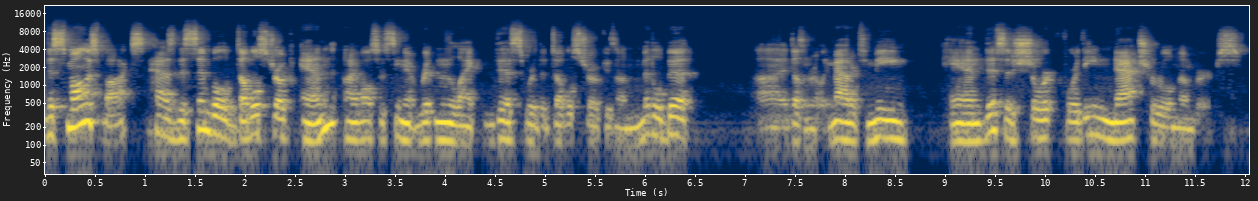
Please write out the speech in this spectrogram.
the smallest box has the symbol double stroke n. I've also seen it written like this where the double stroke is on the middle bit. Uh, it doesn't really matter to me. And this is short for the natural numbers.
